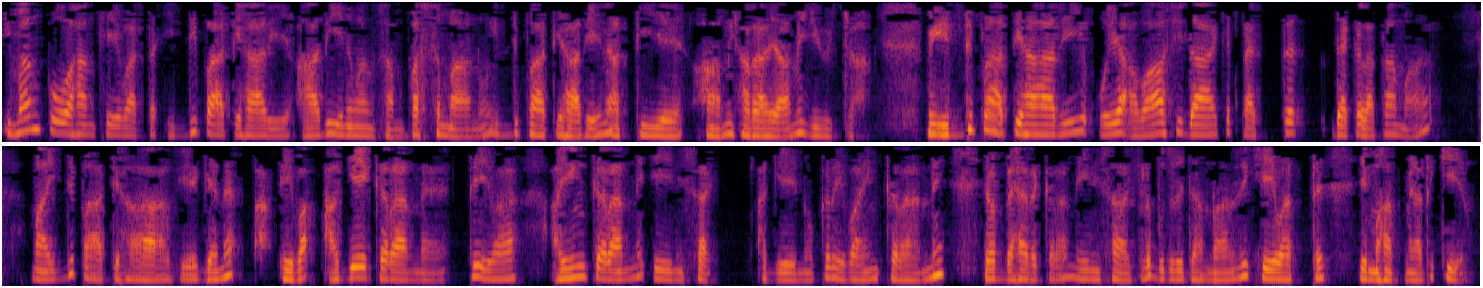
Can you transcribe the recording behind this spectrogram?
ඉමං කෝහං කේවට ඉද්ධිපාටිහාරී ආදීනවං සම්පස්සමානෝ ඉද්ධිපාටිහාරේන අට්ඨියේ ආමි හරායාමි ජීවිච්ඡාමි මේ ඉද්ධිපාටිහාරී ඔය අවාසිදායක පැත්ත දැකලා තමා මා ඉද්ධිපාටිහාරිය ගැන ඒවා අගේ කරන්න ඒවා අයින් කරන්න ඒ නිසයි අගේ නොකර ඒවා අයින් කරන්නේ ඒවා බැහැර කරන්නේ ඒ නිසා කියලා බුදුරජාණන් වහන්සේ කේවත්ත මේ මහත්මයාට කියනවා.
